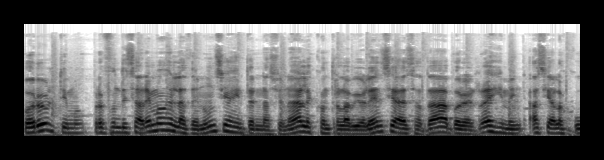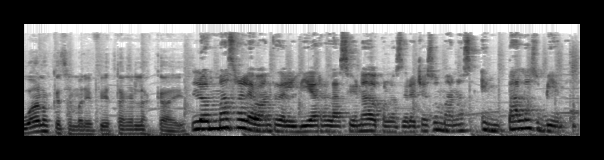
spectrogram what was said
Por último, profundizaremos en las denuncias internacionales contra la violencia desatada por el régimen hacia los cubanos que se manifiestan en las calles. Lo más relevante del día relacionado con los derechos humanos en Palos Vientos.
